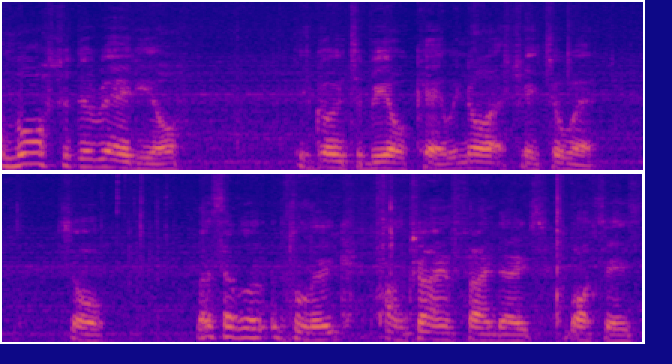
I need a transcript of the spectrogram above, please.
most of the radio is going to be okay. We know that straight away. So, let's have a little look and try and find out what is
